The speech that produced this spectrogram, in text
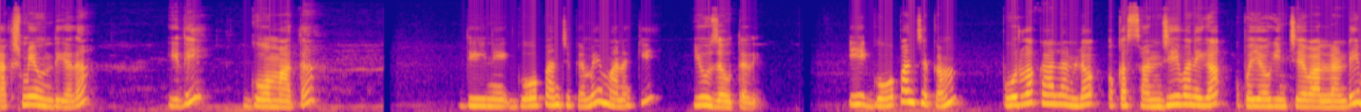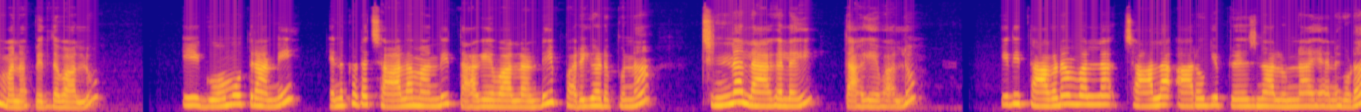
లక్ష్మి ఉంది కదా ఇది గోమాత. దీని గోపంచకమే మనకి యూజ్ అవుతుంది. ఈ గోపంచకం పూర్వకాలంలో ఒక సంజీవనిగా ఉపయోగించే వాళ్ళండి మన పెద్దవాళ్ళు. ఈ గోమూత్రాన్ని వెనుకట చాలామంది తాగేవాళ్ళండి. పరిగడుపున చిన్న లాగలై తాగేవాళ్ళు. ఇది తాగడం వల్ల చాలా ఆరోగ్య ప్రయోజనాలు ఉన్నాయని కూడా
